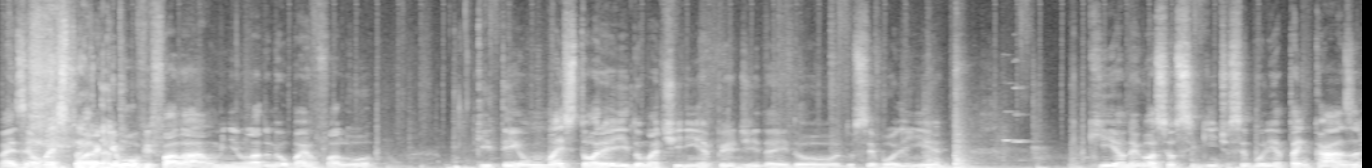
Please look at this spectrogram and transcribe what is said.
Mas é uma história que eu ouvi falar, um menino lá do meu bairro falou. Que tem uma história aí de uma tirinha perdida aí do, do Cebolinha. Que é o negócio é o seguinte, o Cebolinha tá em casa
